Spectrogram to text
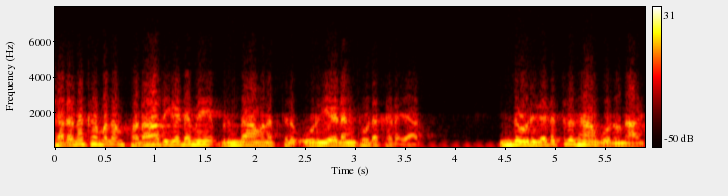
சரண கமலம் படாத இடமே பிருந்தாவனத்துல ஒரு இடம் கூட கிடையாது. இந்த ஒரு இடத்துல தான் ஒரு நாள்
